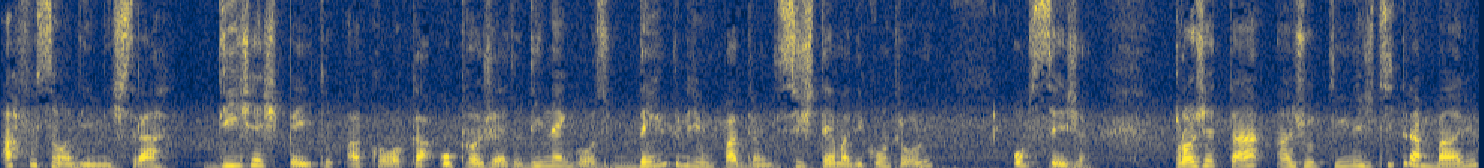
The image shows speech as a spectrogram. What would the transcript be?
A função administrar diz respeito a colocar o projeto de negócio dentro de um padrão de sistema de controle, ou seja, projetar as rotinas de trabalho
